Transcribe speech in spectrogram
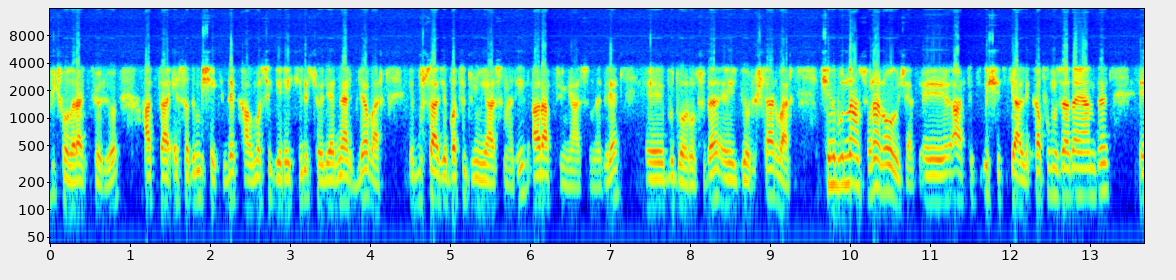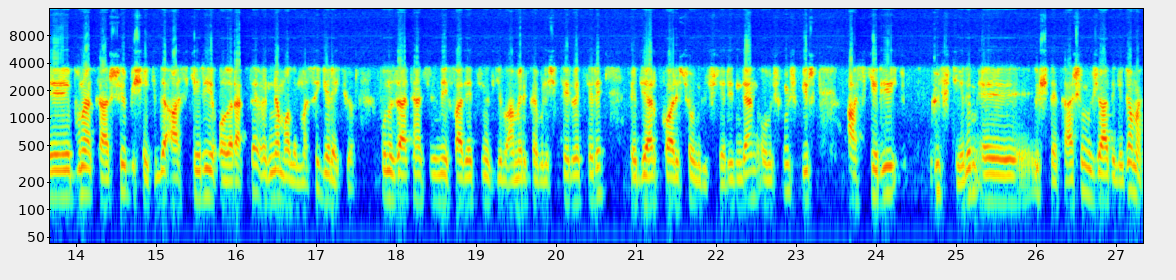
güç olarak görüyor. Hatta Esad'ın bir şekilde kalması gerektiğini söyleyenler bile var. E, bu sadece Batı dünyasına değil Arap dünyasında bile e, bu doğrultuda e, görüşler var. Şimdi bundan sonra ne olacak? E, artık IŞİD geldi kapımıza dayandı. E, buna karşı bir şekilde askeri olarak da önlem alınması gerekiyor. Bunu zaten sizin de ifade ettiğiniz gibi Amerika Birleşik Devletleri ve diğer koalisyon güçlerinden oluşmuş bir askeri güç diyelim e, IŞİD'e karşı mücadele ediyor ama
